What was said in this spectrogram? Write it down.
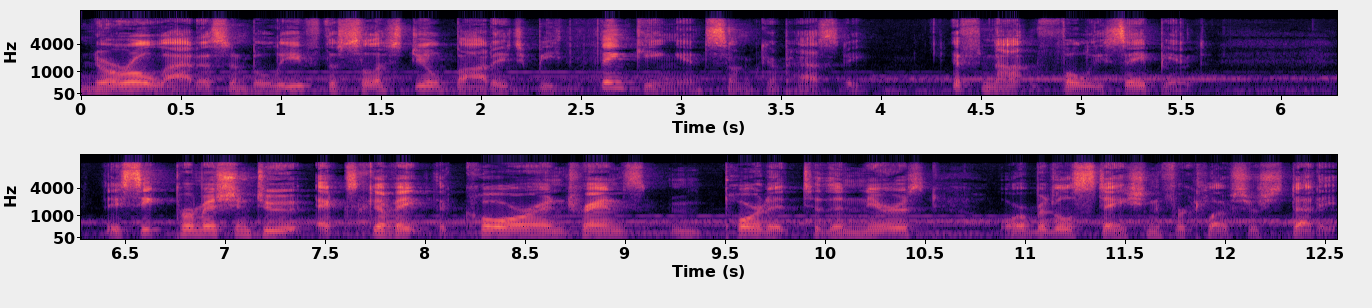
neural lattice and believed the celestial body to be thinking in some capacity, if not fully sapient. They seek permission to excavate the core and transport it to the nearest orbital station for closer study.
